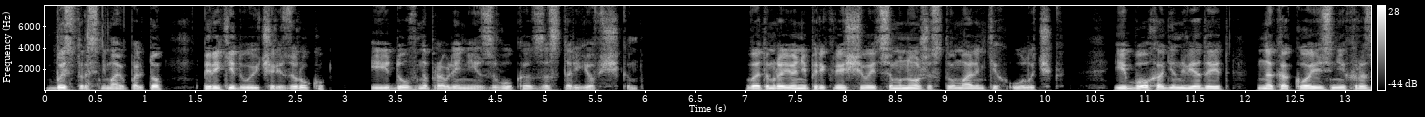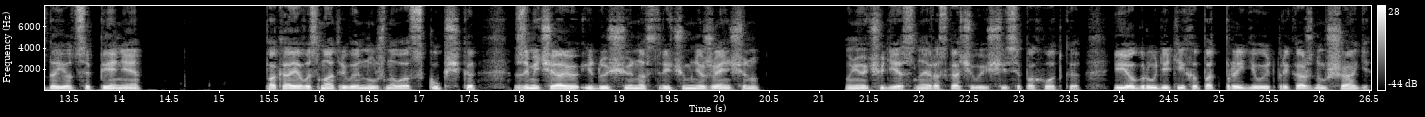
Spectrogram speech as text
Быстро снимаю пальто, перекидываю через руку — и иду в направлении звука за старьевщиком. В этом районе перекрещивается множество маленьких улочек, и Бог один ведает, на какой из них раздается пение. Пока я высматриваю нужного скупщика, замечаю идущую навстречу мне женщину. У нее чудесная раскачивающаяся походка, ее груди тихо подпрыгивают при каждом шаге.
